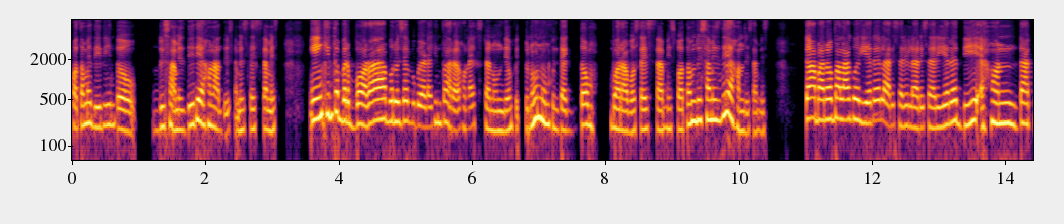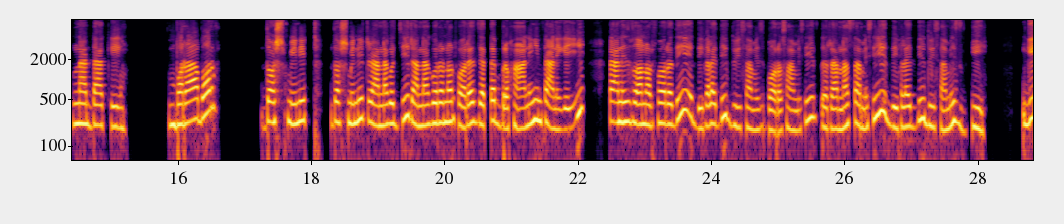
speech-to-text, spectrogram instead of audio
প্রথমে দিয়ে দিন তো দুই চামিচ দিয়ে দিই এখন আর দুই চামিচ চার চামিচ। ইং কিন্তু বরাবর যায় বুগুড়াটা কিন্তু আর এখন এক্সট্রা নুন দিম কিন্তু নুন নুন কিন্তু একদম বরাবর চার চামিচ। প্রথম দুই চামিচ দিয়ে এখন দুই চামিচ। তো আবারও বালা করিয়ে লারি সারি লারি সারিয়ে দি এখন ডাকনা ডাকি বরাবর দশ মিনিট দশ মিনিট রান্না করছি রান্না করানোর পরে যাতে পানি টানি গেই। টানি বানোর পরে দি দি ফেলাই দি দুই চামিচ বড় চামিচি রান্নার চামিচি, দি ফেলাই দি দুই চামিচ ঘি। ঘি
